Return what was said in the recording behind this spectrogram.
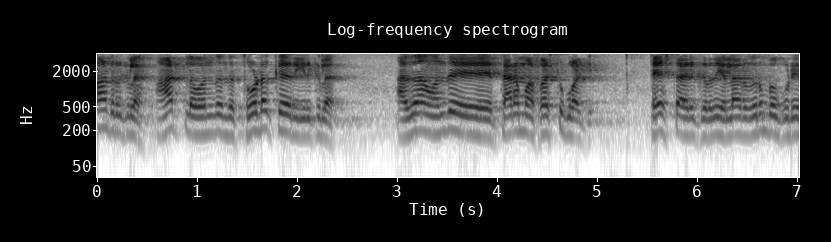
ஆடு இருக்குல்ல ஆட்டில் வந்து இந்த தொடக்கறி இருக்குல்ல அதுதான் வந்து தரமாக ஃபஸ்ட்டு குவாலிட்டி டேஸ்ட்டாக இருக்கிறது எல்லோரும் விரும்பக்கூடிய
